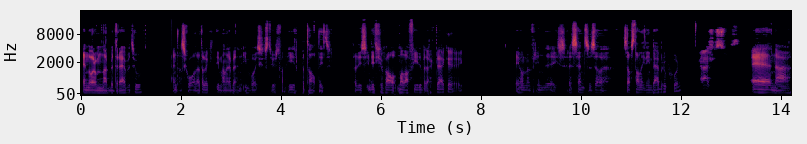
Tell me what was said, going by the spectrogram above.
enorm naar bedrijven toe. En dat is gewoon letterlijk, die mannen hebben een invoice gestuurd van hier, betaal dit. Dat is in dit geval malafide praktijken. een van mijn vrienden is recent zelf, zelfstandig in bijberoep geworden. Ja, juist. juist. En uh,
